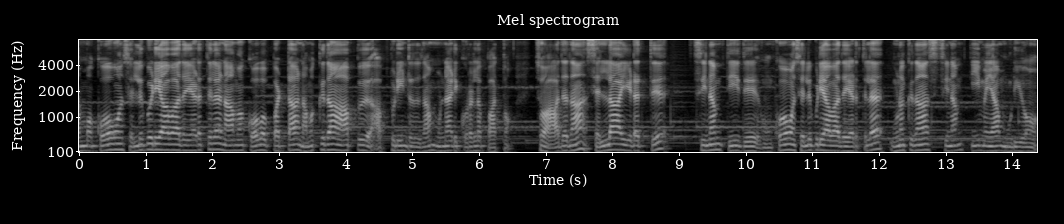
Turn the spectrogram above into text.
நம்ம கோபம் செல்லுபடியாகாத இடத்துல நாம் கோவப்பட்டால் நமக்கு தான் ஆப்பு அப்படின்றது தான் முன்னாடி குரலை பார்த்தோம். ஸோ அதை தான் செல்லா இடத்து சினம் தீது. உன் கோபம் செல்லுபடியாகாத இடத்துல உனக்கு தான் சினம் தீமையாக முடியும்.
